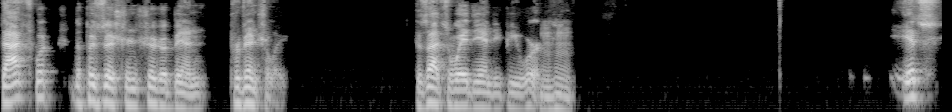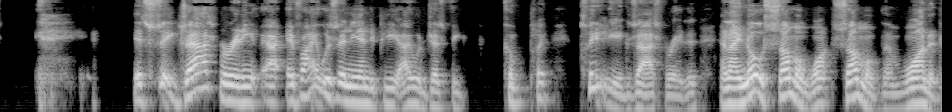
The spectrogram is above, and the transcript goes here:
That's what the position should have been provincially, because that's the way the NDP works. Mm-hmm it's it's exasperating. If I was in the NDP, I would just be complete, completely exasperated. And I know some of want some of them wanted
